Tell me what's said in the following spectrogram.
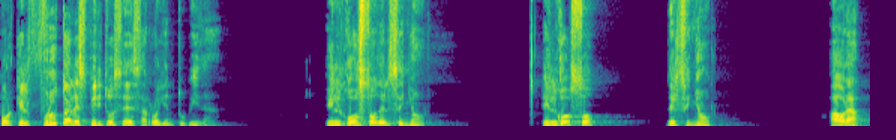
porque el fruto del Espíritu se desarrolla en tu vida. El gozo del Señor. El gozo del Señor. Ahora,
